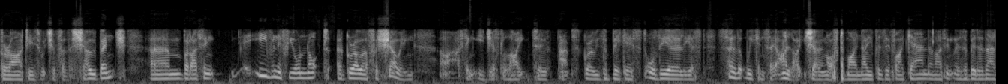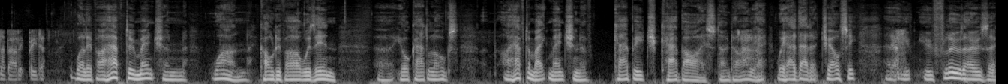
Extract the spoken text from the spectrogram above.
varieties which are for the show bench, um, but I think even if you're not a grower for showing, I think you just like to perhaps grow the biggest or the earliest so that we can say, I like showing off to my neighbours if I can, and I think there's a bit of that about it, Peter. Well, if I have to mention one cultivar within uh, your catalogues, I have to make mention of cabbage cab ice, don't I? We had, we had that at Chelsea. Uh, you, you flew those uh,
